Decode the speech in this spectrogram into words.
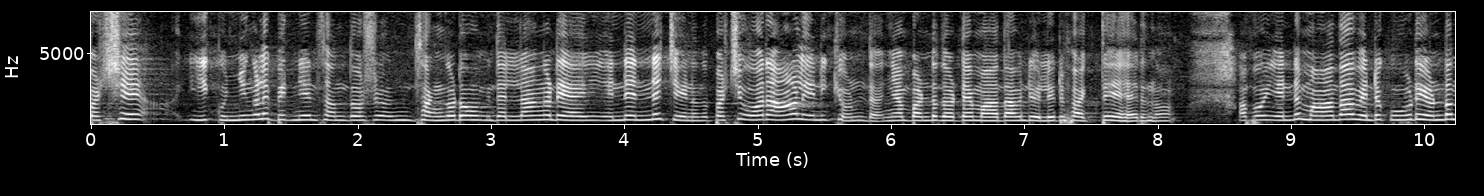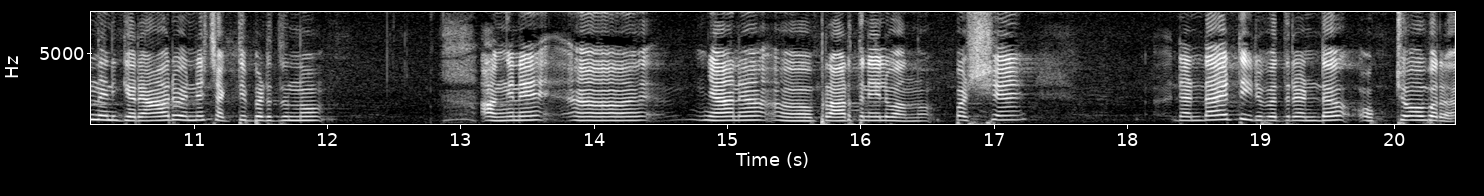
പക്ഷേ ഈ കുഞ്ഞുങ്ങളെ പിരിഞ്ഞ സന്തോഷവും സങ്കടവും ഇതെല്ലാം കൂടെ ആയി എന്നെ എന്നെ ചെയ്യണത് പക്ഷേ ഒരാൾ എനിക്കുണ്ട്. ഞാൻ പണ്ട് തൊട്ടേ മാതാവിന്റെ വലിയൊരു ഭക്തയായിരുന്നു. അപ്പോൾ എന്റെ മാതാവ് എന്റെ കൂടെ ഉണ്ടെന്ന് എനിക്കറിയാം. ആരും എന്നെ ശക്തിപ്പെടുത്തുന്നു. അങ്ങനെ ഞാൻ പ്രാർത്ഥനയിൽ വന്നു. പക്ഷേ രണ്ടായിരത്തി ഇരുപത്തിരണ്ട് ഒക്ടോബർ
